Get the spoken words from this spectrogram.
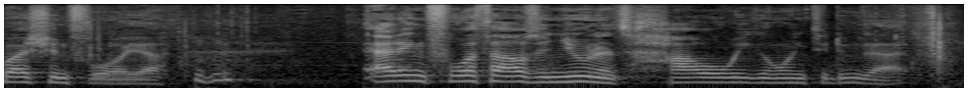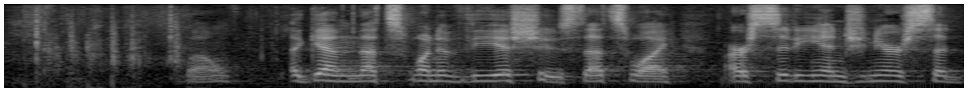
question for you. Adding 4,000 units, how are we going to do that? Well, again, that's one of the issues. That's why our city engineer said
